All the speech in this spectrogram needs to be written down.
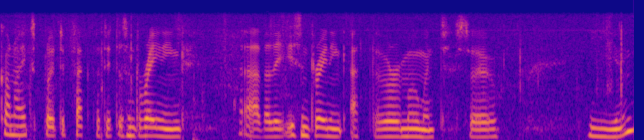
Gonna exploit the fact that it isn't raining, uh, that it isn't raining at the very moment. So, yeah.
